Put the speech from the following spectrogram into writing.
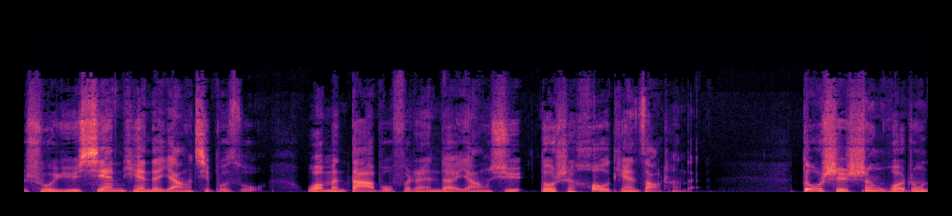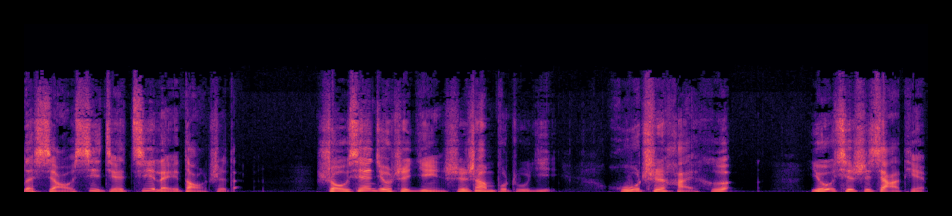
属于先天的阳气不足，我们大部分人的阳虚都是后天造成的，都是生活中的小细节积累导致的。首先就是饮食上不注意，胡吃海喝，尤其是夏天，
